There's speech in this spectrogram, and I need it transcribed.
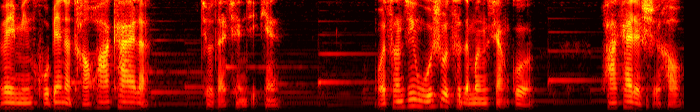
未名湖边的桃花开了，就在前几天。我曾经无数次的梦想过，花开的时候，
